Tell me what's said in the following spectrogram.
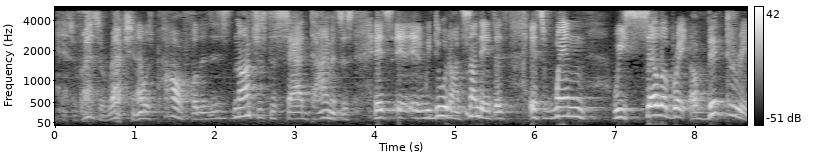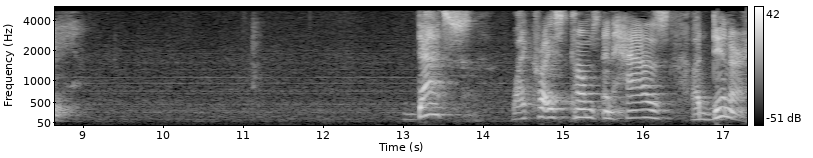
And his resurrection, that was powerful. It's not just a sad time. It's, just, it's it, it, we do it on Sunday. It's, it's when we celebrate a victory. That's why Christ comes and has a dinner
